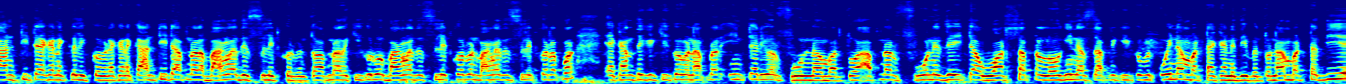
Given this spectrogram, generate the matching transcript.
কান্ট্রিটা এখানে ক্লিক করবেন। এখানে কান্ট্রিটা আপনারা বাংলাদেশ সিলেক্ট করবেন। তো আপনারা কী করব? বাংলাদেশ সিলেক্ট করবেন। বাংলাদেশ সিলেক্ট করার পর এখান থেকে কী করবেন? আপনার ইন্টারিয়র ফোন নাম্বার তো আপনার ফোনে যেইটা হোয়াটসঅ্যাপটা লগ ইন আছে, আপনি কী করবেন? ওই নাম্বারটা এখানে দিবেন। তো নাম্বারটা দিয়ে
